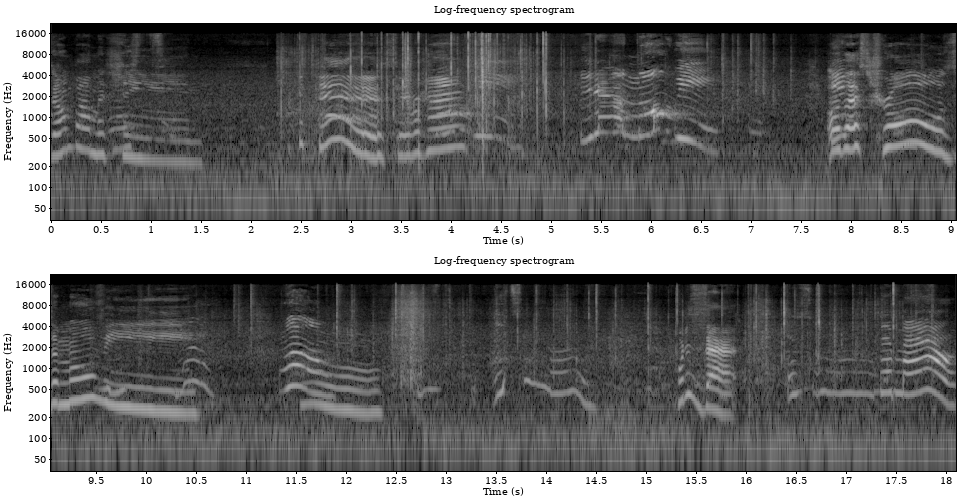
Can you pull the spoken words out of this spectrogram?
gumball machine. Look at this, Abraham. It's a movie. Oh, that's Trolls, the movie. Whoa. Oh, It's a mouse. what is that? It's the mouse.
